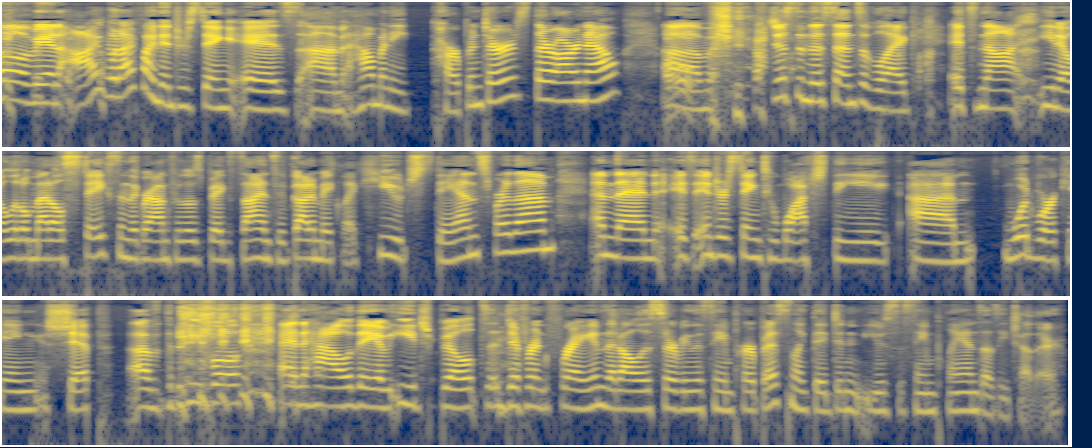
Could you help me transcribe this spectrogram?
Oh man, I what I find interesting is um, how many carpenters there are now. Um, yeah. Just in the sense of like, it's not you know little metal stakes in the ground for those big signs. They've got to make like huge stands for them, and then it's interesting to watch the. Um, woodworking ship of the people and how they have each built a different frame that all is serving the same purpose and like they didn't use the same plans as each other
